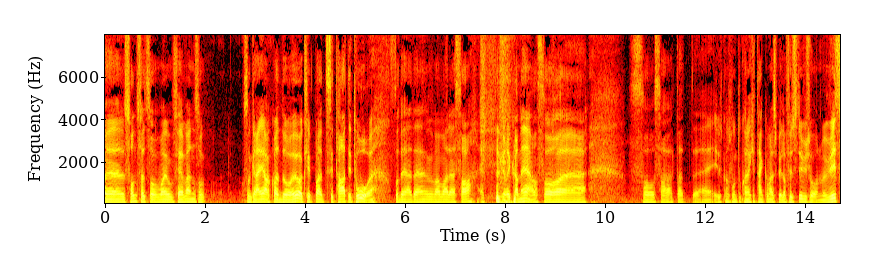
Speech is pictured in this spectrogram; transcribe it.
eh, Sånn sett så var jo Fevennen så, så greie akkurat da å klippe et sitat i to. Så det, det, hva var det jeg sa etter vi rykka ned? Så, eh, så sa jeg at, at uh, i utgangspunktet kunne jeg ikke tenke meg å spille førstedivisjon. Men hvis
